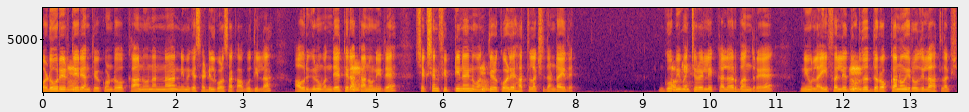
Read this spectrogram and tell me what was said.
ಬಡವರು ಇರ್ತೀರಿ ಅಂತ ತಿಳ್ಕೊಂಡು ಕಾನೂನನ್ನು ನಿಮಗೆ ಸಡಿಲ್ಗೊಳ್ಸೋಕೆ ಆಗೋದಿಲ್ಲ. ಅವ್ರಿಗೂ ಒಂದೇ ತೀರ ಕಾನೂನು ಇದೆ ಸೆಕ್ಷನ್ ಫಿಫ್ಟಿ ನೈನ್ ಒಂದು ತಿಳ್ಕೊಳ್ಳಿ ಹತ್ತು ಲಕ್ಷ ದಂಡ ಇದೆ. ಗೋಬಿ ಮಂಚೂರಿಯಲ್ಲಿ ಕಲರ್ ಬಂದ್ರೆ ನೀವು ಲೈಫಲ್ಲಿ ದುಡ್ದದ್ದು ರೊಕ್ಕನೂ ಇರೋದಿಲ್ಲ ಹತ್ತು ಲಕ್ಷ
